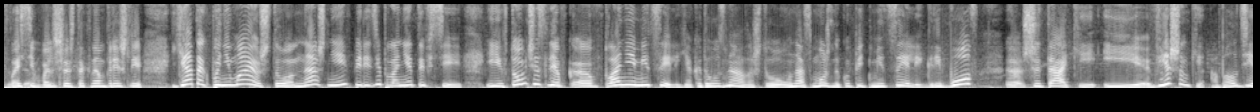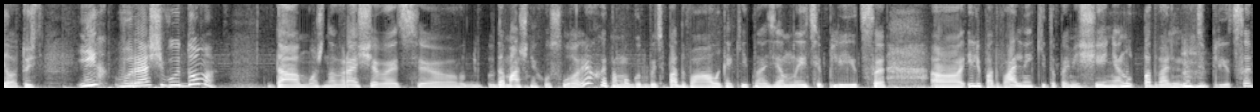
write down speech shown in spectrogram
Спасибо большое, что к нам пришли. Я так понимаю, что наш НИИ впереди планеты всей. И в том числе в, э, в плане мицелий. Я когда узнала, что у нас можно купить мицелий грибов, э, шитаки и вешенки, обалдела. То есть их выращивают дома? Да, можно выращивать э, в домашних условиях. Это могут быть подвалы, какие-то наземные теплицы э, или подвальные какие-то помещения, ну, подвальные Мгм. теплицы.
